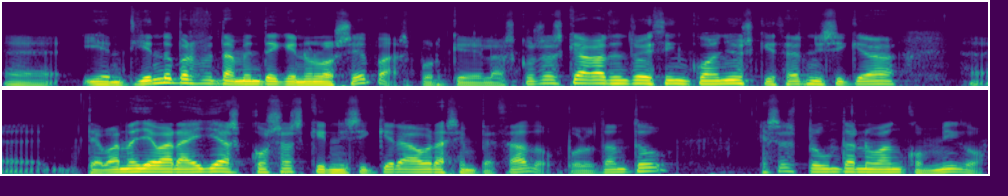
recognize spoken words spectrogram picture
eh, y entiendo perfectamente que no lo sepas porque las cosas que hagas dentro de 5 años quizás ni siquiera eh, te van a llevar a ellas cosas que ni siquiera ahora has empezado. Por lo tanto, esas preguntas no van conmigo.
